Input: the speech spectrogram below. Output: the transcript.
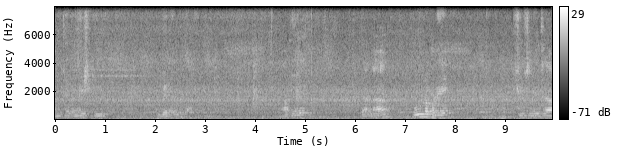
आमचे रमेश की उभे राहिलेले आहेत आणि त्यांना पूर्णपणे शिवसेनेच्या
